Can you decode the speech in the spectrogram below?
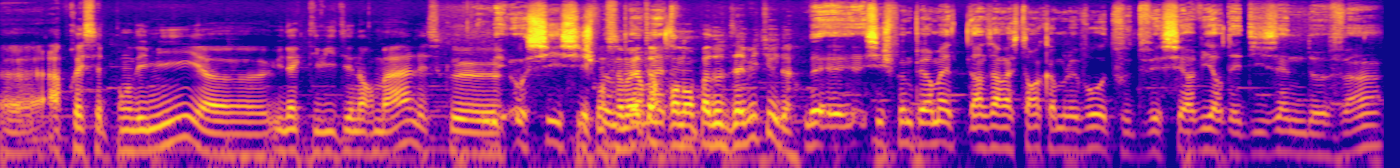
euh, après cette pandémie, euh, une activité normale Est-ce que Mais aussi, si les je consommateurs ne prendront pas d'autres habitudes? Mais, euh, si je peux me permettre, dans un restaurant comme le vôtre, vous devez servir des dizaines de vins.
